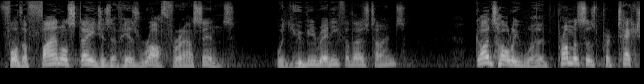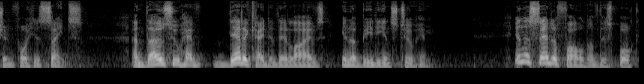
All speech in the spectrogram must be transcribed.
for the final stages of His wrath for our sins. Will you be ready for those times? God's holy word promises protection for His saints and those who have dedicated their lives in obedience to Him. In the centerfold of this book,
